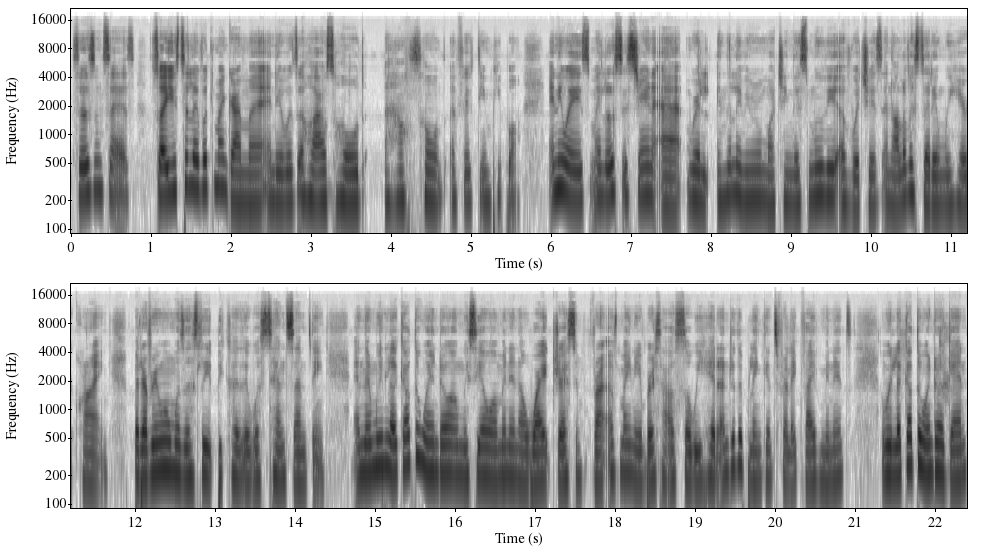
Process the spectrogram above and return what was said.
so this one says, so I used to live with my grandma, and it was a household, a household of fifteen people. Anyways, my little sister and aunt were in the living room watching this movie of witches, and all of a sudden we hear crying, but everyone was asleep because it was ten something. And then we look out the window and we see a woman in a white dress in front of my neighbor's house. So we hid under the blankets for like five minutes, and we look out the window again.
